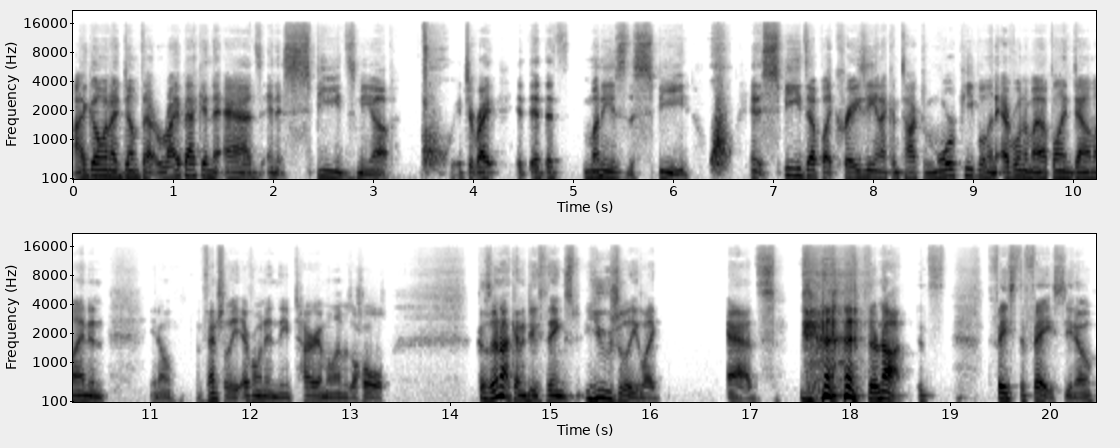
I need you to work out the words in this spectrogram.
I go and I dump that right back into ads and it speeds me up. It's right. It, it, money is the speed and it speeds up like crazy. And I can talk to more people than everyone in my upline, downline, and you know, eventually everyone in the entire MLM as a whole. Because they're not going to do things usually like ads. They're not. It's face to face, you know.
